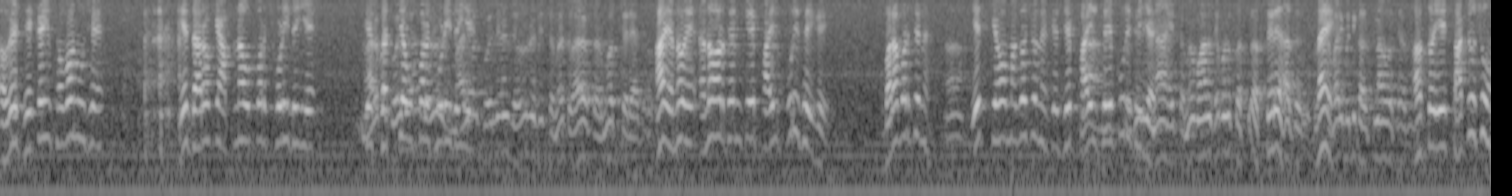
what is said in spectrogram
હવે જે કઈ થવાનું છે એ ધારો કે આપના ઉપર છોડી દઈએ કે સત્ય ઉપર છોડી દઈએ. જરૂર નથી. તમે તમારા કર્મ જ કર્યા હા એનો એનો અર્થ એમ કે ફાઇલ પૂરી થઈ ગઈ. બરાબર છે ને? એ જ કેવા માંગો છો ને કે જે ફાઇલ છે એ પૂરી થઈ જાય. તમે માનો છો કશું અક્ષરે હાથું તમારી બધી કલ્પનાઓ છે. હા તો એ સાચું શું?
